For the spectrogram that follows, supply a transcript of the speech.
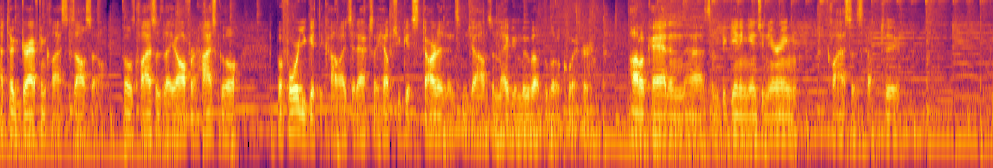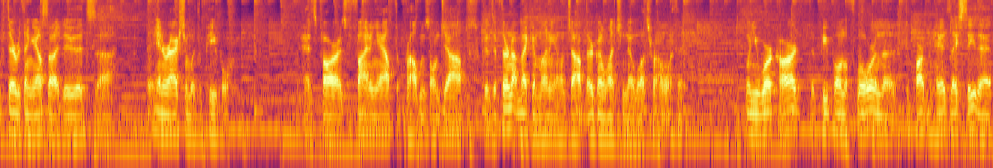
I took drafting classes also. Those classes they offer in high school, before you get to college, it actually helps you get started in some jobs and maybe move up a little quicker. AutoCAD and uh, some beginning engineering classes help too with everything else that I do, it's uh, the interaction with the people as far as finding out the problems on jobs. Because if they're not making money on a job, they're going to let you know what's wrong with it. When you work hard, the people on the floor and the department heads, they see that.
